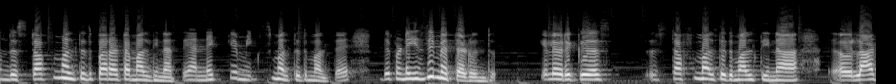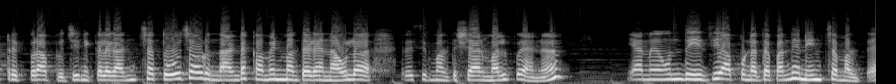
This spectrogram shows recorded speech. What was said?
ಒಂದು ಸ್ಟಫ್ ಮಲ್ತದ ಪರಾಟ ಮಲ್ದಿನತ್ತೆ ಅನ್ನಕ್ಕೆ ಮಿಕ್ಸ್ ಮಲ್ತದ ಮಲ್ತೆ. ಪಂಡ ಈಸಿ ಮೆಥಡ್ ಒಂದು ಕೆಲವರಿಗೆ ಸ್ಟಫ್ ಮಲ್ತದ ಮಲ್ತಿನ ಲಾಟ್ರಿಕ್ ಪೂರ ಆಪುಜಿ ನಿಕ್ಕಲೆಗ್ ಅಂಚ ತೋಜಾವಡುಂದ ಅಂಡ ಕಮೆಂಟ್ ಮಲ್ತಾಡೆ ಅವಲ ರೆಸಿಪಿ ಮಲ್ತ್ ಶೇರ್ ಮಲ್ಪುಯಾನು ಯಾನ್ ಉಂದು ಈಸಿ ಆಪುಂಡತ ಪಂದ್ ಯಾನ್ ಇಂಚ ಮಲ್ತೆ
